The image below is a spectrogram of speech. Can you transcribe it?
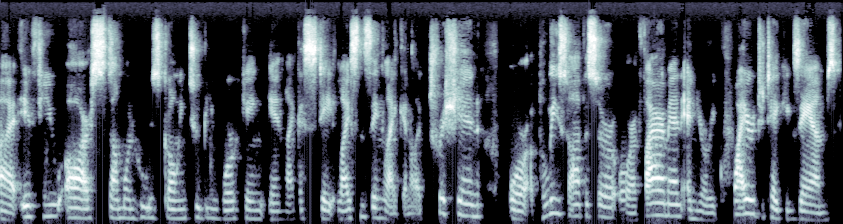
Uh, if you are someone who is going to be working in like a state licensing, like an electrician or a police officer or a fireman, and you're required to take exams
